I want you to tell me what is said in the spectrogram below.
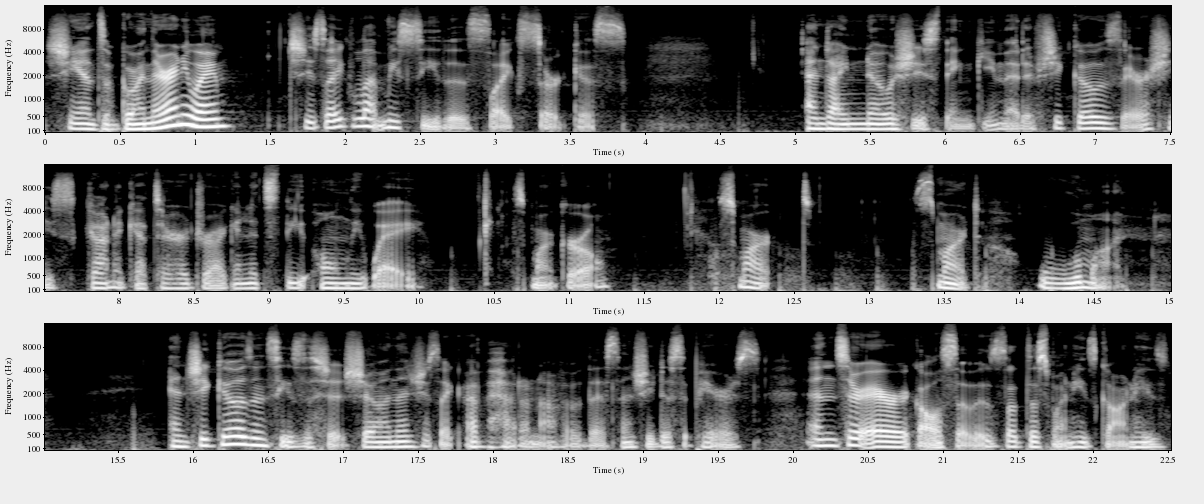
She ends up going there anyway. She's like, let me see this, like, circus. And I know she's thinking that if she goes there, she's to get to her dragon. It's the only way. Smart girl. Smart. Smart woman. And she goes and sees the shit show, and then she's like, I've had enough of this. And she disappears. And Sir Eric also is at this point, he's gone. He's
